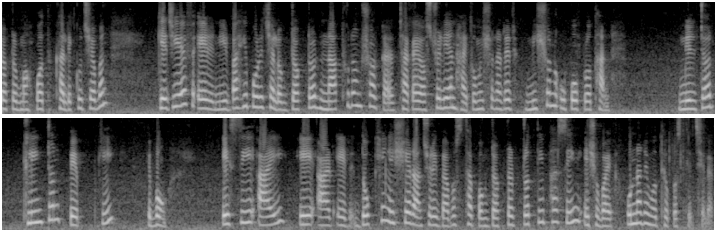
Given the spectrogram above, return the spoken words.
ডক্টর মোহাম্মদ খালেকুজ্জামান, কেজিএফ এর নির্বাহী পরিচালক ডক্টর নাথুরাম সরকার, ঢাকায় অস্ট্রেলিয়ান হাইকমিশনারের মিশন উপপ্রধান মিল্টন ক্লিন্টন পেপকি এবং এসিআই এআর এর দক্ষিণ এশিয়ার আঞ্চলিক ব্যবস্থাপক ডক্টর প্রতিভা সিং এ সময় অন্যান্যের মধ্যে উপস্থিত ছিলেন।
